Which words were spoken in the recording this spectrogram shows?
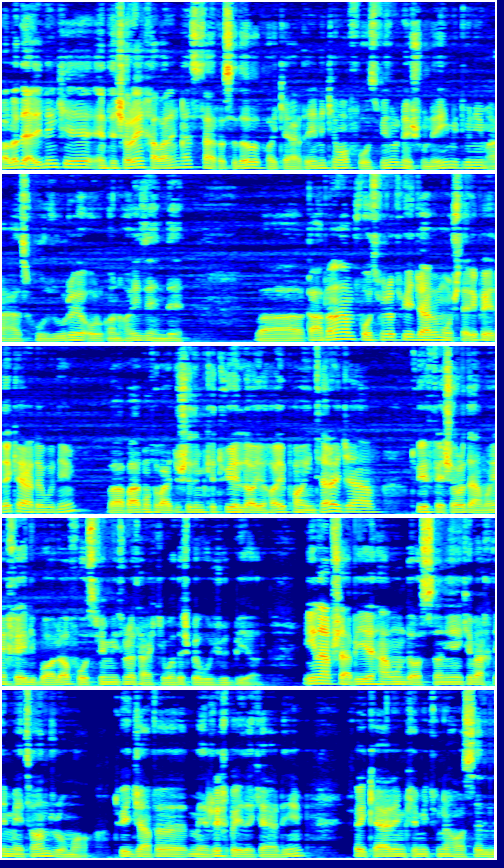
حالا دلیل اینکه انتشار این خبر اینقدر سر صدا به پا کرده اینه که ما فوسفین رو نشونه ای می‌دونیم از حضور ارگان های زنده. و قبلا هم فوسفین رو توی جو مشتری پیدا کرده بودیم. و بعد متوجه شدیم که توی لایه های پایینتر جو توی فشار و دمای خیلی بالا فوسفین می‌تونه ترکیباتش به وجود بیاد. این هم شبیه همون داستانیه که وقتی متان رو ما توی جو مریخ پیدا کردیم فکر کردیم که می‌تونه حاصل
